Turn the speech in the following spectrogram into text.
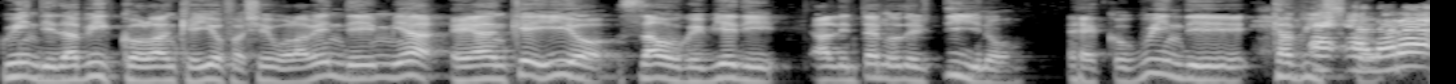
quindi da piccolo anche io facevo la vendemmia e anche io stavo coi piedi all'interno del tino. Ecco, quindi capisco. Eh, allora,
